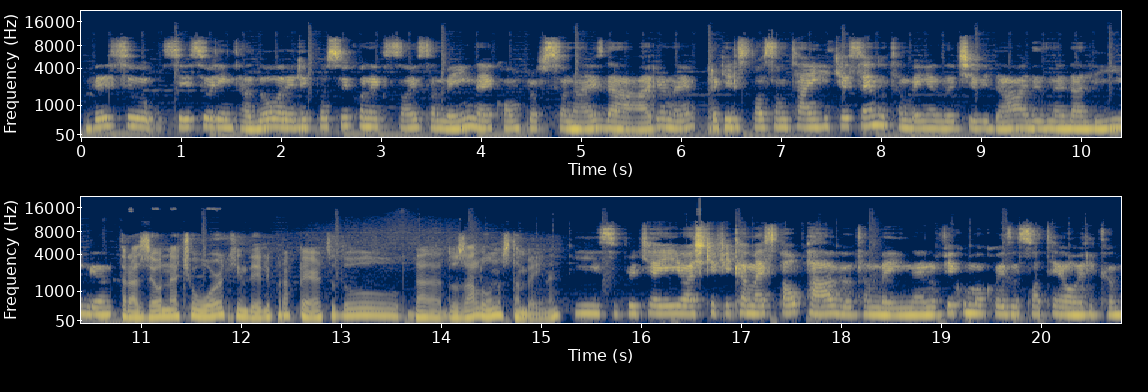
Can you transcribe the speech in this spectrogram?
ver se, se esse orientador ele possui conexões também, né, com profissionais da área, né, para que eles possam estar tá enriquecendo também as atividades, né, da liga. Trazer o networking dele para perto do, da, dos alunos também, né? Isso, porque aí eu acho que fica mais palpável também, né, não fica uma coisa só teórica.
